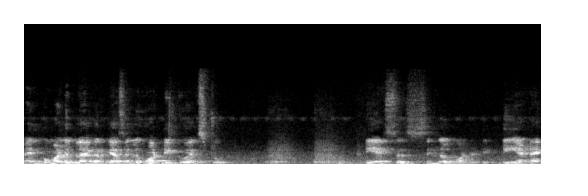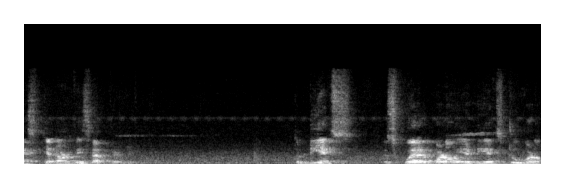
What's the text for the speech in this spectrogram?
मैं इनको मल्टीप्लाई करके ऐसे लिखूँगा d2x2 dx is single quantity. D and x cannot be separated. तो dx स्क्वायर पढ़ो या dx dx2 पढ़ो।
